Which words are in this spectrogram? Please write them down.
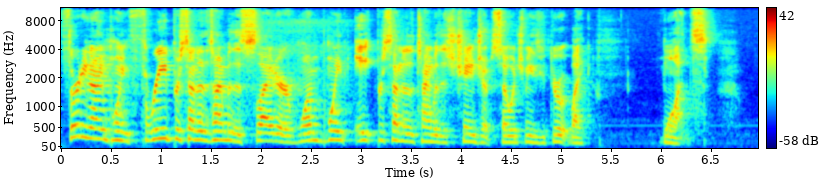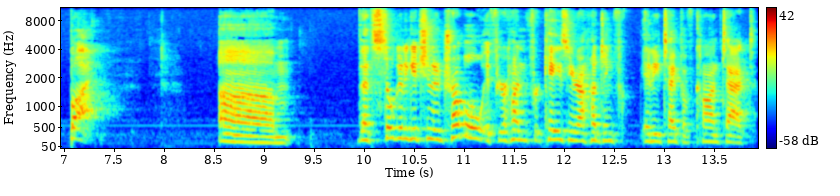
39.3% of the time with his slider, 1.8% of the time with his changeup. So, which means you threw it like once. But, um, that's still going to get you into trouble if you're hunting for Ks and you're not hunting for any type of contact.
